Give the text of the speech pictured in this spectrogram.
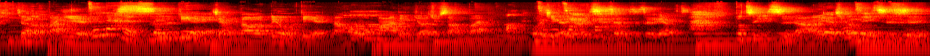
真的半夜，真的很深夜，讲到六点，然后八点就要去上班。哦，我记得有一次真的是这个样子，不止一次啊，有其中一次是，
